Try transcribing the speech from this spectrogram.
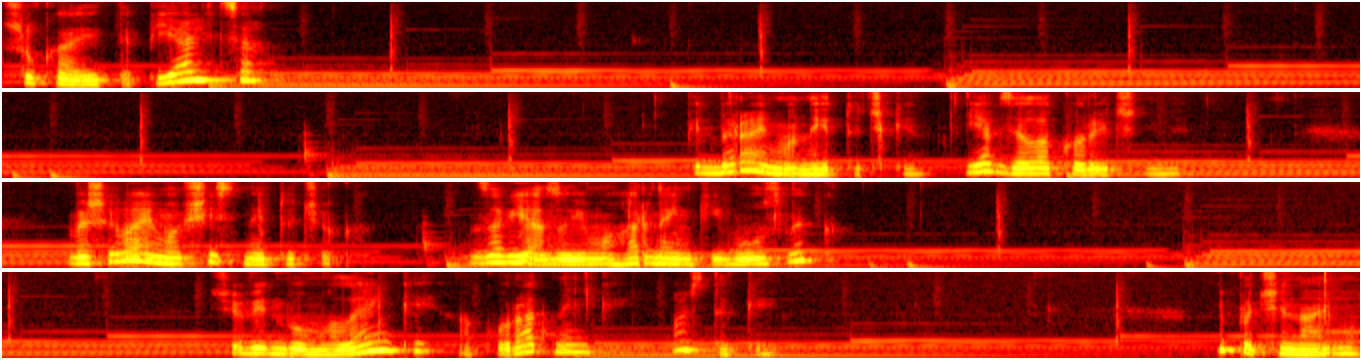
Шукаєте п'яльця. Підбираємо ниточки. Я взяла коричневі. Вишиваємо в 6 ниточок. Зав'язуємо гарненький вузлик, щоб він був маленький, акуратненький, ось такий. І починаємо.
